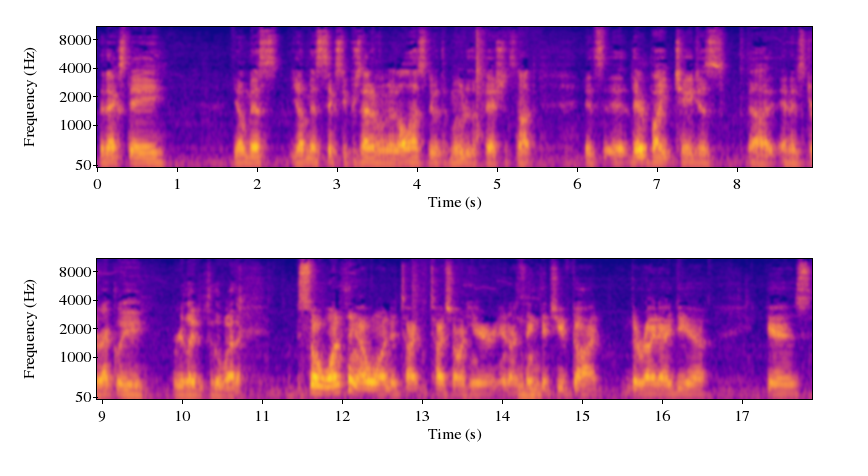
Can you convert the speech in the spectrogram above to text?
the next day you'll miss you'll miss sixty percent of them. It all has to do with the mood of the fish. It's not. It's uh, their bite changes uh, and it's directly related to the weather. So one thing I wanted to t- touch on here, and I think that you've got the right idea, is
